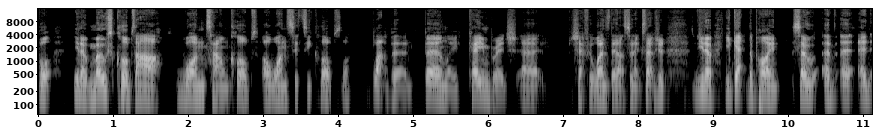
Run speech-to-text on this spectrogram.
But you know, most clubs are one town clubs or one city clubs. Look, Blackburn, Burnley, Cambridge, uh, Sheffield Wednesday, that's an exception. You know, you get the point. So, uh, uh, an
